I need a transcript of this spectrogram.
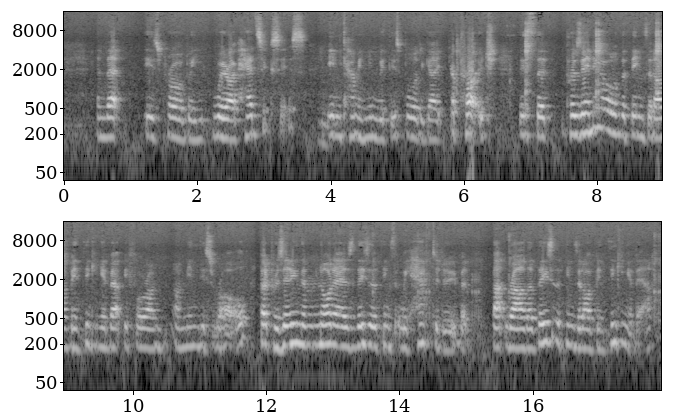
And that is probably where I've had success in coming in with this bulleted gate approach is that presenting all of the things that I've been thinking about before I'm, I'm in this role, but presenting them not as these are the things that we have to do, but, but rather these are the things that I've been thinking about.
